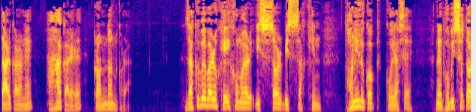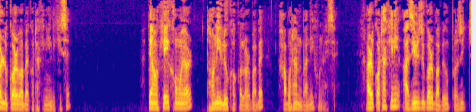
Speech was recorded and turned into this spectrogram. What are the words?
তাৰ কাৰণে হাহাকাৰেৰে ক্ৰদন কৰা। জাকুবে বাৰু সেই সময়ৰ ঈশ্বৰ বিশ্বাসহীন ধনী লোকক কৈ আছে নে ভৱিষ্যতৰ লোকৰ বাবে কথাখিনি লিখিছে? তেওঁ সেই সময়ৰ ধনী লোকসকলৰ বাবে সাৱধানবাণী শুনাইছে। আৰু কথাখিনি আজিৰ যুগৰ বাবেও প্ৰযোজ্য।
